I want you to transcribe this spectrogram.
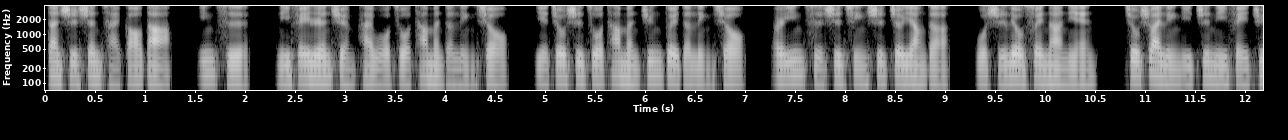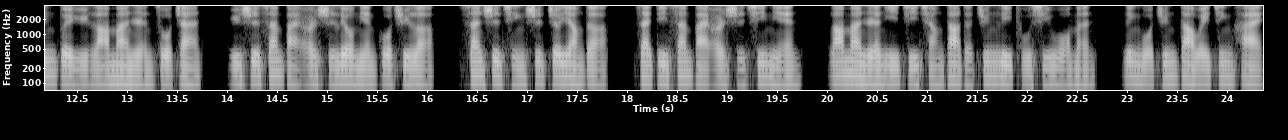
但是身材高大，因此尼肥人选派我做他们的领袖。也就是做他们军队的领袖，而因此事情是这样的：我十六岁那年，就率领一支尼肥军队与拉曼人作战。于是三百二十六年过去了。三事情是这样的：在第三百二十七年，拉曼人以极强大的军力突袭我们，令我军大为惊骇。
